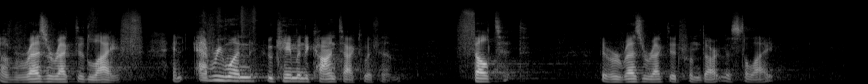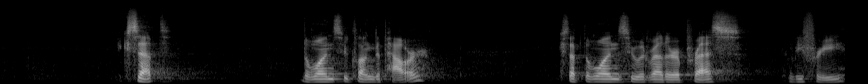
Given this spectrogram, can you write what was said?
of resurrected life. And everyone who came into contact with him felt it. They were resurrected from darkness to light. Except the ones who clung to power, except the ones who would rather oppress and be free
